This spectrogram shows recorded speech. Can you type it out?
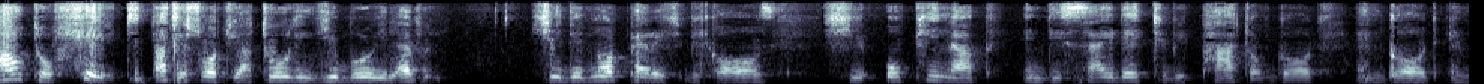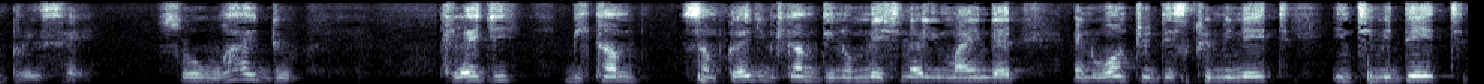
out of faith, that is what you are told in Hebrew 11. She did not perish because she opened up and decided to be part of God and God embraced her. So why do clergy become, some clergy become denominationally minded and want to discriminate, intimidate,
